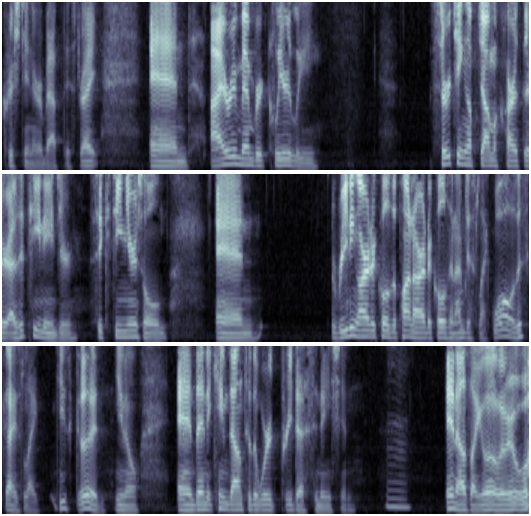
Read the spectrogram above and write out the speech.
Christian or a Baptist, right? And I remember clearly searching up John MacArthur as a teenager, 16 years old, and reading articles upon articles. And I'm just like, whoa, this guy's like, he's good, you know? And then it came down to the word predestination. And I was like, oh,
